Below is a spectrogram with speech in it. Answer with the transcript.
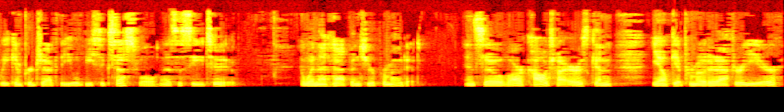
we can project that you will be successful as a C2? And when that happens, you're promoted. And so our college hires can, you know, get promoted after a year,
